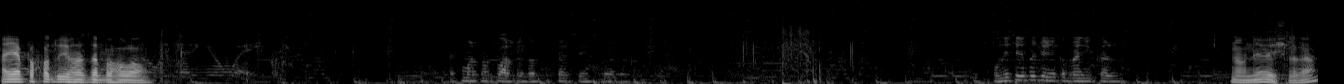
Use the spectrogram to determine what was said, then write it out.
А я походу його забагував. way. можна плашу закупити і свалити. Исполнитель противника брони кажу. Ну, не вийшли, да?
